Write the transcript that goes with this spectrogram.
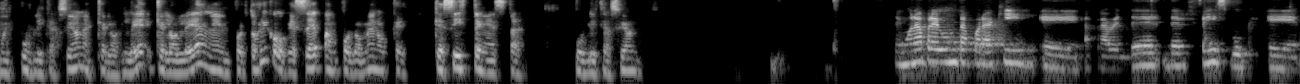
mis publicaciones, que los, le, que los lean en Puerto Rico o que sepan por lo menos que, que existen estas publicaciones. Tengo una pregunta por aquí eh, a través de, del Facebook. Eh,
